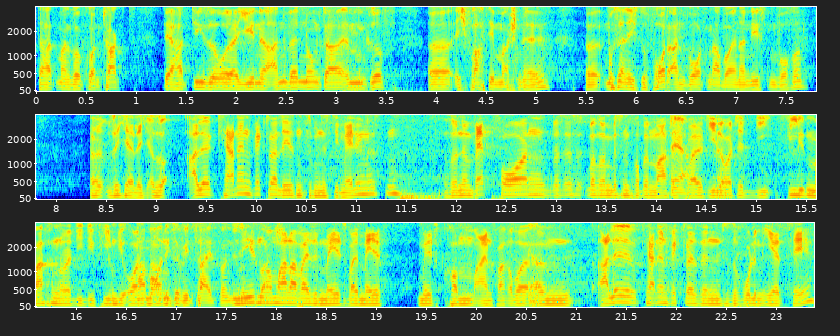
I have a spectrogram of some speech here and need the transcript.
da hat man so Kontakt, der hat diese oder jene Anwendung da im Griff. Äh, ich frage den mal schnell. Äh, muss ja nicht sofort antworten, aber in der nächsten Woche. Äh, sicherlich. Also alle Kernentwickler lesen zumindest die Mailinglisten. So in einem Webforen, das ist immer so ein bisschen problematisch, ja, weil die ja. Leute, die viel machen oder die, die viel um die Ohren haben, haben auch nicht so viel Zeit von lesen normalerweise Mails, weil Mail, Mails kommen einfach. Aber ja. ähm, alle Kernentwickler sind sowohl im IRC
